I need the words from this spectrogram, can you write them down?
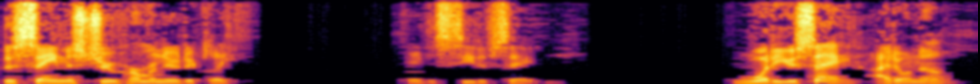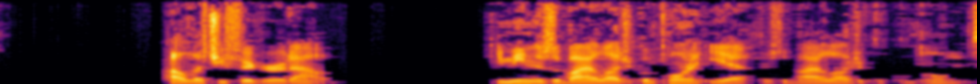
The same is true hermeneutically for the seed of Satan. What are you saying? I don't know. I'll let you figure it out. You mean there's a biological component? Yeah, there's a biological component.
